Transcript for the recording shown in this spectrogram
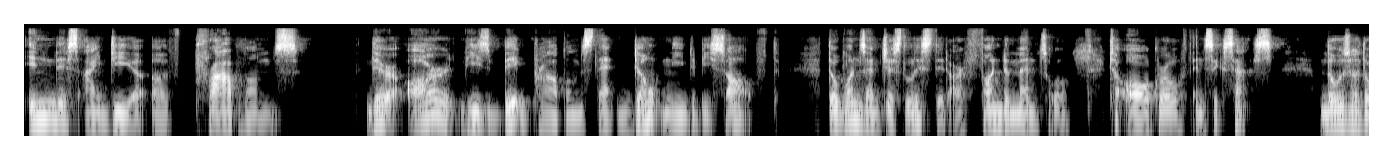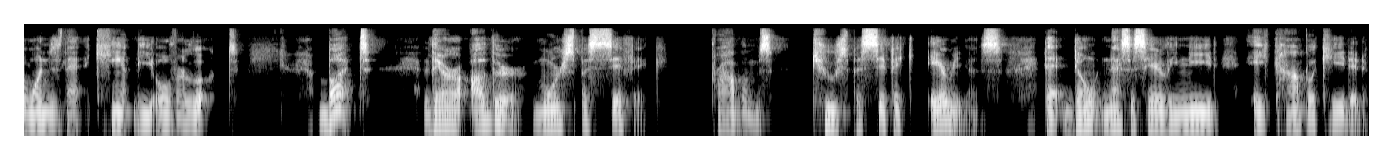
in this idea of problems, there are these big problems that don't need to be solved. The ones I've just listed are fundamental to all growth and success. Those are the ones that can't be overlooked. But there are other more specific problems to specific areas that don't necessarily need a complicated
